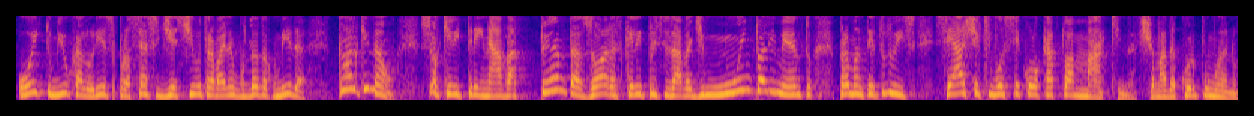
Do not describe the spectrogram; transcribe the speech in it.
8 mil calorias, processo digestivo trabalhando com tanta comida? Claro que não. Só que ele treinava tantas horas que ele precisava de muito alimento para manter tudo isso. Você acha que você colocar tua máquina, chamada corpo humano,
